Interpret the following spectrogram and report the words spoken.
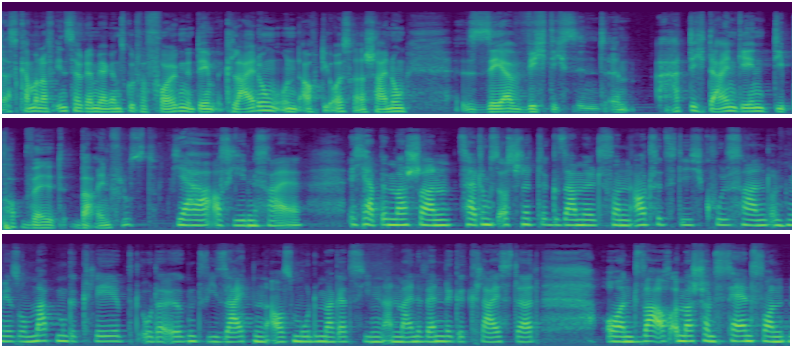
das kann man auf Instagram ja ganz gut verfolgen, in dem Kleidung und auch die äußere Erscheinung sehr wichtig sind. Ähm, hat dich dahingehend die Popwelt beeinflusst? Ja, auf jeden Fall. Ich habe immer schon Zeitungsausschnitte gesammelt von Outfits, die ich cool fand und mir so Mappen geklebt oder irgendwie Seiten aus Modemagazinen an meine Wände gekleistert und war auch immer schon Fan von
